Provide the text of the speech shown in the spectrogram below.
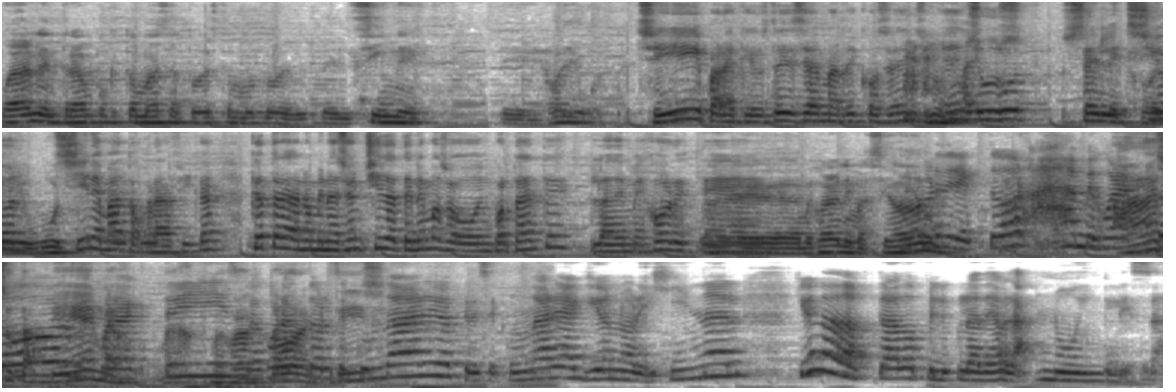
puedan entrar un poquito más a todo este mundo del, del cine de Hollywood. Sí, para que ustedes sean más ricos en, su- en su selección Hollywood. cinematográfica. ¿Qué otra nominación chida tenemos o importante? La de mejor este, Eh, mejor animación. Mejor director, ah, mejor Ah, eso actor, también, mejor mejor- actriz, mejor mejor, actor, actor actriz. secundario, actriz secundaria, guion original, guion adaptado, película de habla no inglesa,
